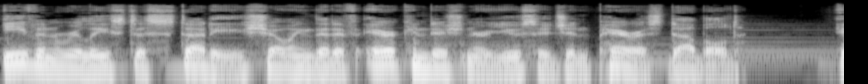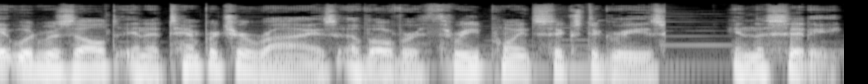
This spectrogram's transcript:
even released a study showing that if air conditioner usage in Paris doubled, it would result in a temperature rise of over 3.6 degrees in the city.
